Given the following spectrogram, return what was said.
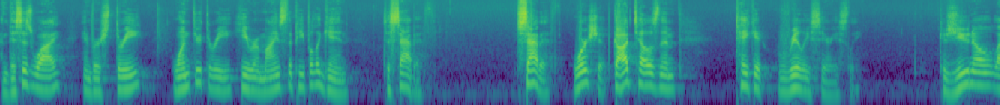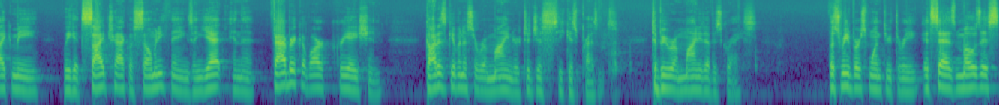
And this is why, in verse 3, 1 through 3, He reminds the people again to Sabbath. Sabbath, worship. God tells them, take it really seriously. Because you know, like me, we get sidetracked with so many things, and yet in the fabric of our creation, God has given us a reminder to just seek His presence, to be reminded of His grace. Let's read verse 1 through 3. It says, Moses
